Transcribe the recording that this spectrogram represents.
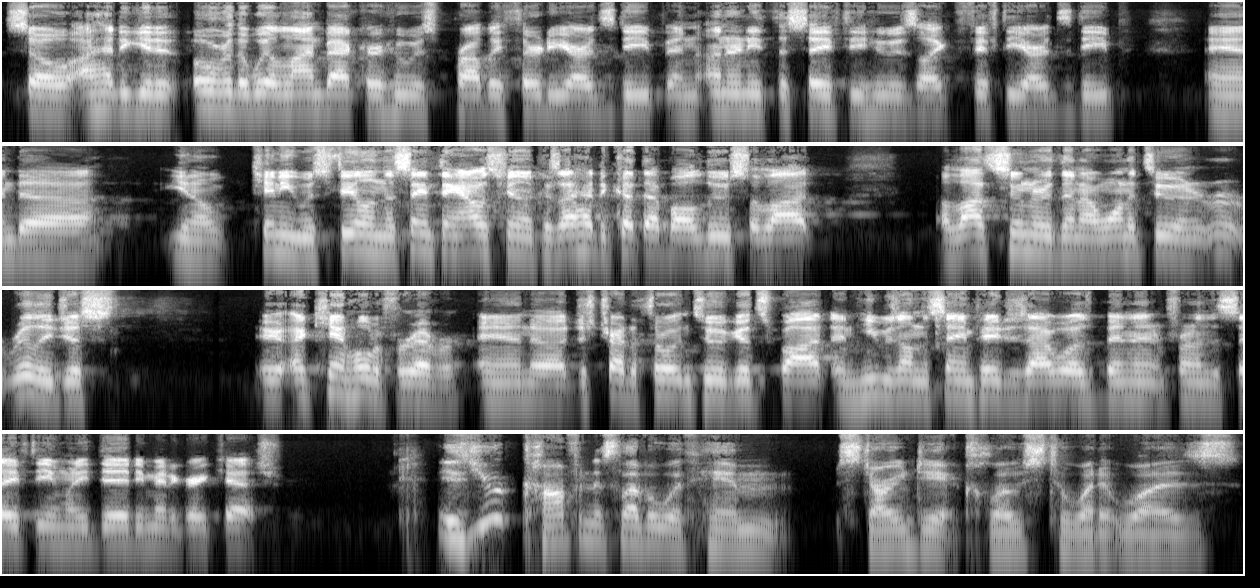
so I had to get it over the wheel linebacker, who was probably 30 yards deep, and underneath the safety, who was like 50 yards deep. And uh, you know, Kenny was feeling the same thing I was feeling because I had to cut that ball loose a lot, a lot sooner than I wanted to, and really just I can't hold it forever, and uh, just try to throw it into a good spot. And he was on the same page as I was, been in front of the safety, and when he did, he made a great catch. Is your confidence level with him starting to get close to what it was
